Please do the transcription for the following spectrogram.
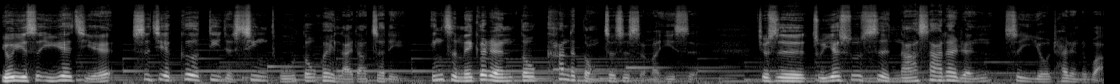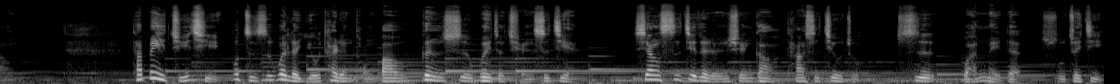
由于是逾越节，世界各地的信徒都会来到这里，因此每个人都看得懂这是什么意思。就是主耶稣是拿撒勒人，是犹太人的王。他被举起，不只是为了犹太人同胞，更是为着全世界，向世界的人宣告他是救主，是完美的赎罪祭，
